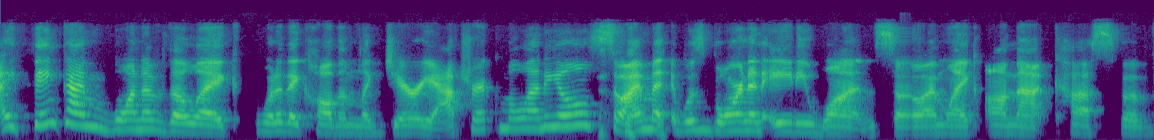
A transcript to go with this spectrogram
I think I'm one of the like, what do they call them? Like geriatric millennials. So I'm was born in 81. So I'm like on that cusp of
